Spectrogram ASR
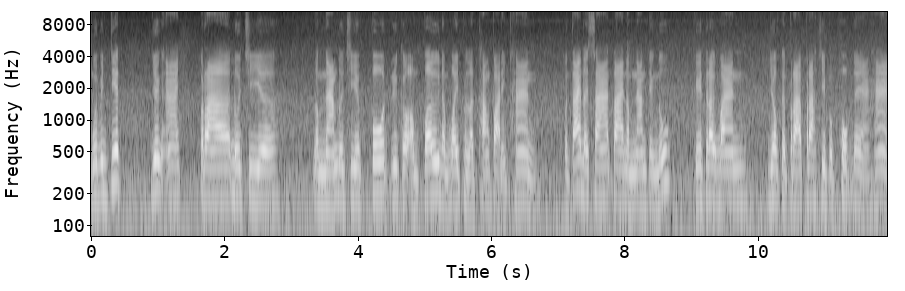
មួយវិញទៀតយើងអាចប្រើដូចជា ដំណាំដូចជាពោតឬក៏អំពៅដើម្បីផលិតថង់បរិស្ថានប៉ុន្តែដោយសារតែដំណាំទាំងនោះគេត្រូវបានយកទៅប្រើប្រាស់ជាប្រភពនៃអាហារ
